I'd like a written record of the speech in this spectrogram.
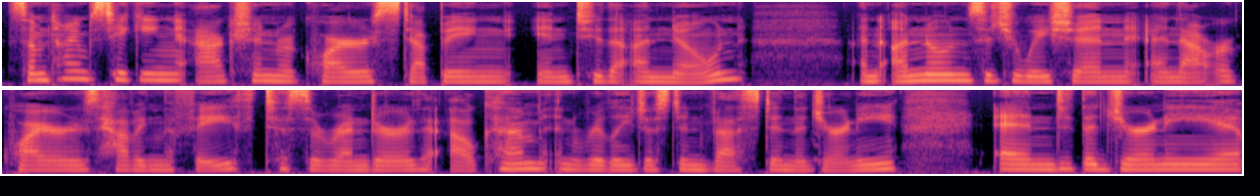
Sometimes taking action requires stepping into the unknown, an unknown situation, and that requires having the faith to surrender the outcome and really just invest in the journey. And the journey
